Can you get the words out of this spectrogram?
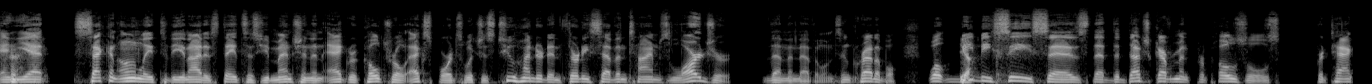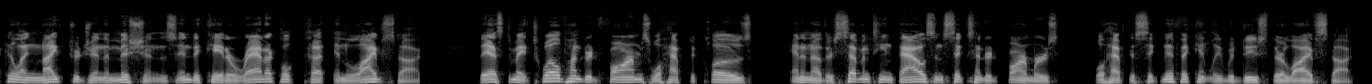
and yet second only to the United States, as you mentioned, in agricultural exports, which is 237 times larger than the Netherlands. Incredible. Well, BBC yeah. says that the Dutch government proposals for tackling nitrogen emissions indicate a radical cut in livestock. They estimate 1,200 farms will have to close and another 17,600 farmers will have to significantly reduce their livestock.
